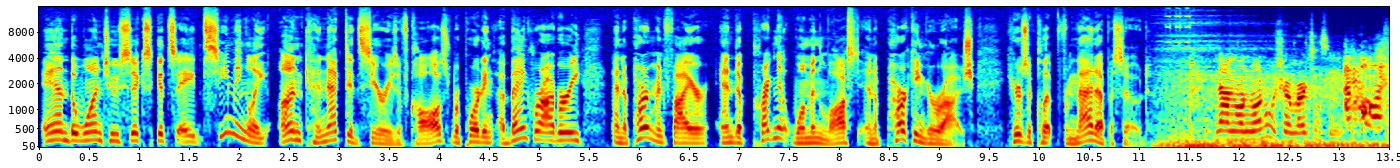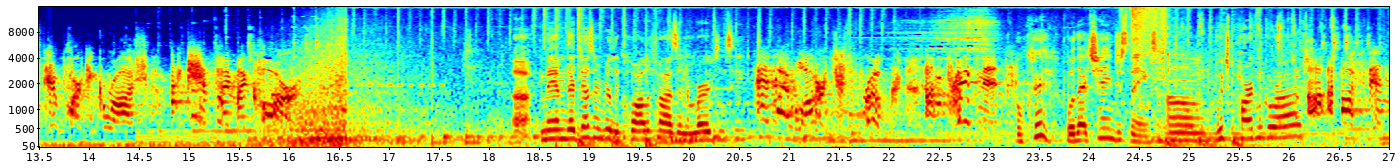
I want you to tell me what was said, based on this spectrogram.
and the 126 gets a seemingly unconnected series of calls reporting a bank robbery, an apartment fire, and a pregnant woman lost in a parking garage. Here's a clip from that episode. 911, what's your emergency? I'm lost in a parking garage. I can't find my car. Uh, ma'am, that doesn't really qualify as an emergency. And my water just broke. I'm pregnant. Okay, well, that changes things. Um, which parking garage? Uh, Austin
